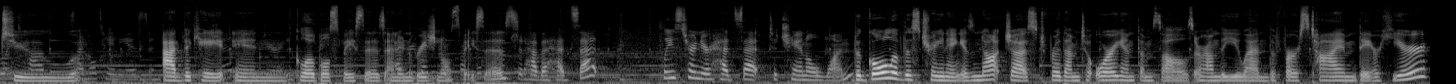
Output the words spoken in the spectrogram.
to advocate in global spaces and in regional spaces. Should have a headset. Please turn your headset to channel one. The goal of this training is not just for them to orient themselves around the UN the first time they are here,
